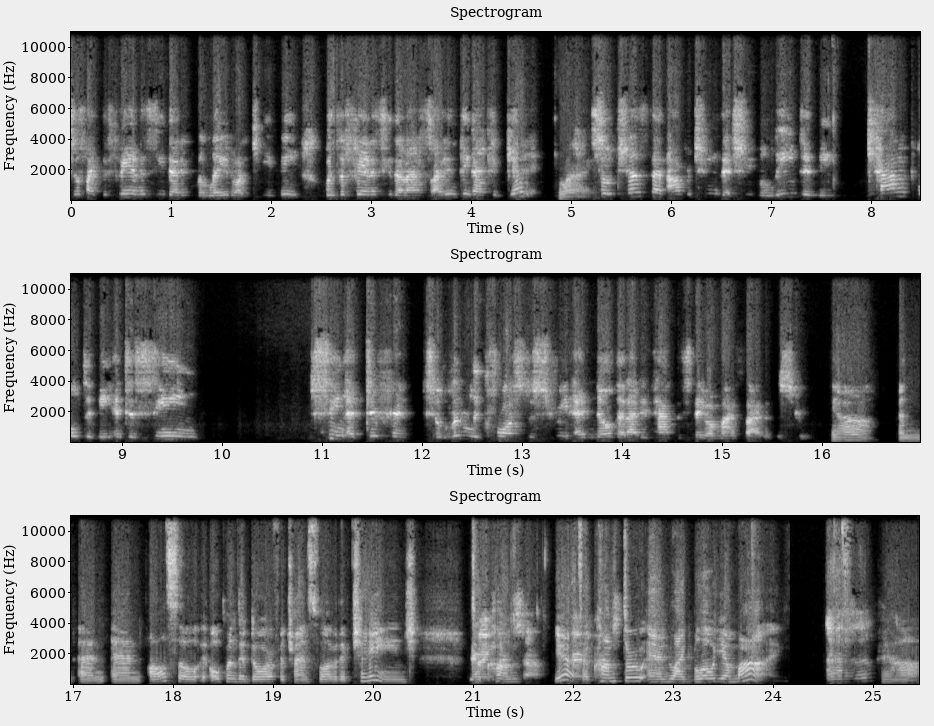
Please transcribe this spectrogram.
Just like the fantasy that it relayed on TV was the fantasy that I saw. I didn't think I could get it. Right. So just that opportunity that she believed in me catapulted me into seeing seeing a different to literally cross the street and know that I didn't have to stay on my side of the street. Yeah. And and and also it opened the door for transformative change to Very come so. yeah, Very to come so. through and like blow your mind. Mhm. Yeah.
